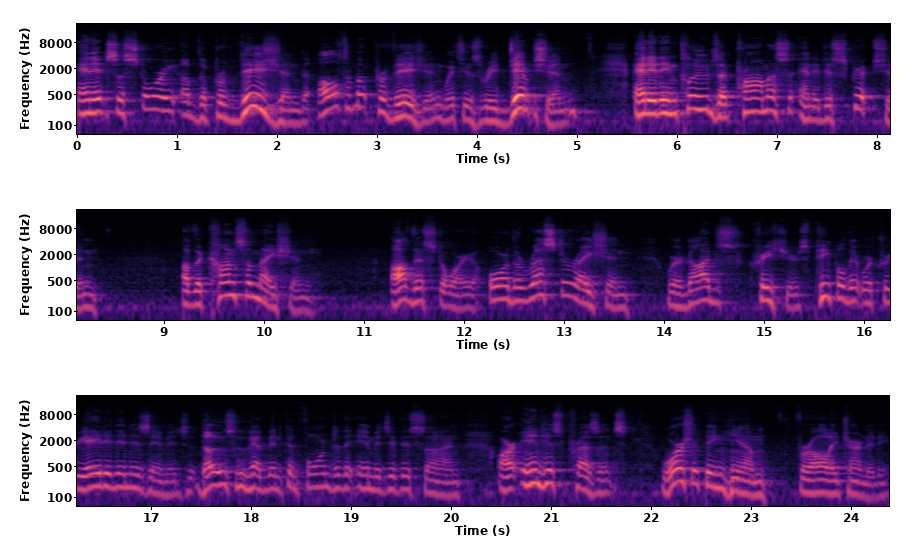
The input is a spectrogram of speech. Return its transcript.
and it's a story of the provision, the ultimate provision, which is redemption, and it includes a promise and a description of the consummation of this story or the restoration where God's creatures, people that were created in His image, those who have been conformed to the image of His Son, are in His presence, worshiping Him for all eternity.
